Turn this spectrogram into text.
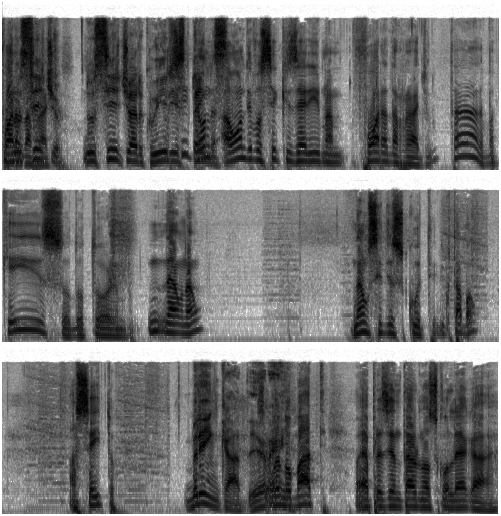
fora no da sítio, rádio. no sítio Arco-Íris, onde, aonde você quiser ir mas fora da rádio. Tá, mas que isso, doutor? Não, não. Não se discute. Eu Digo, tá bom. Aceito. Brincadeira. Semana do hein? Mate vai apresentar o nosso colega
